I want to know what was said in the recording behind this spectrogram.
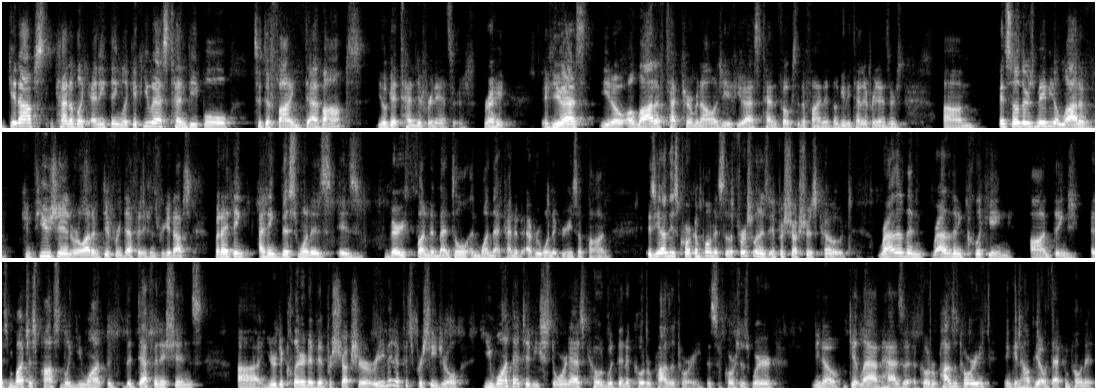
GitOps, kind of like anything, like if you ask 10 people to define DevOps, you'll get 10 different answers, right? If you ask, you know, a lot of tech terminology, if you ask 10 folks to define it, they'll give you 10 different answers. Um, and so there's maybe a lot of confusion or a lot of different definitions for GitOps, but I think I think this one is is very fundamental and one that kind of everyone agrees upon. Is you have these core components. So the first one is infrastructure as code. Rather than rather than clicking on things as much as possible, you want the, the definitions, uh, your declarative infrastructure, or even if it's procedural, you want that to be stored as code within a code repository. This, of course, is where you know GitLab has a, code repository and can help you out with that component.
